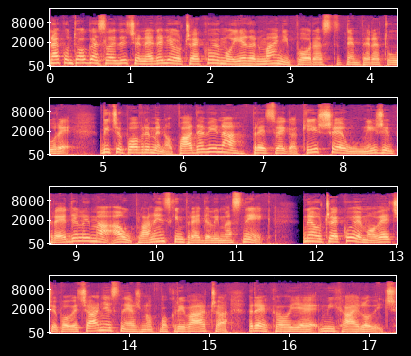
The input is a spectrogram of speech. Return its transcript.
Nakon toga sljedeće nedelje očekujemo jedan manji porast temperature. Biće povremeno padavina, pre svega kiše u nižim predelima, a u planinskim predelima sneg. Ne očekujemo veće povećanje snežnog pokrivača, rekao je Mihajlović.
